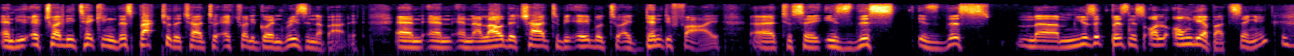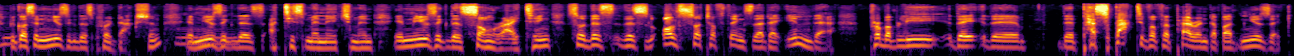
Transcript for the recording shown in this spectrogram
and you actually taking this back to the child to actually go and reason about it, and and and allow the child to be able to identify uh, to say, "Is this is this?" Uh, music business all only about singing because in music there's production in music there's artist management in music there's songwriting so there's there's all sort of things that are in there probably the the the perspective of a parent about music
